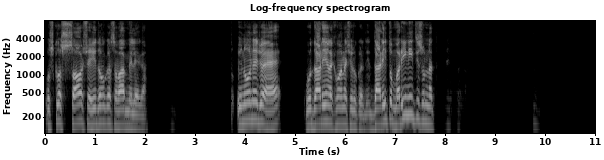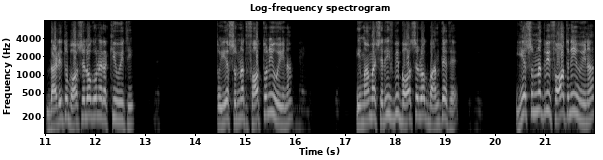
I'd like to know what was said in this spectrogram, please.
اس کو سو شہیدوں کا ثواب ملے گا۔ تو انہوں نے جو ہے وہ داڑیاں رکھوانا شروع کر دی۔ داڑھی تو مری نہیں تھی سنت۔ داڑھی تو بہت سے لوگوں نے رکھی ہوئی تھی۔ تو یہ سنت فوت تو نہیں ہوئی نا؟ امام شریف بھی بہت سے لوگ باندھتے تھے۔ یہ سنت بھی فوت نہیں ہوئی نا؟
